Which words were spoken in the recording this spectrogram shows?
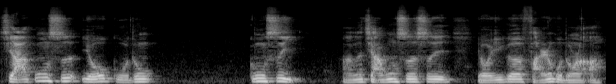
甲公司有股东公司乙啊，那甲公司是有一个法人股东了啊，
